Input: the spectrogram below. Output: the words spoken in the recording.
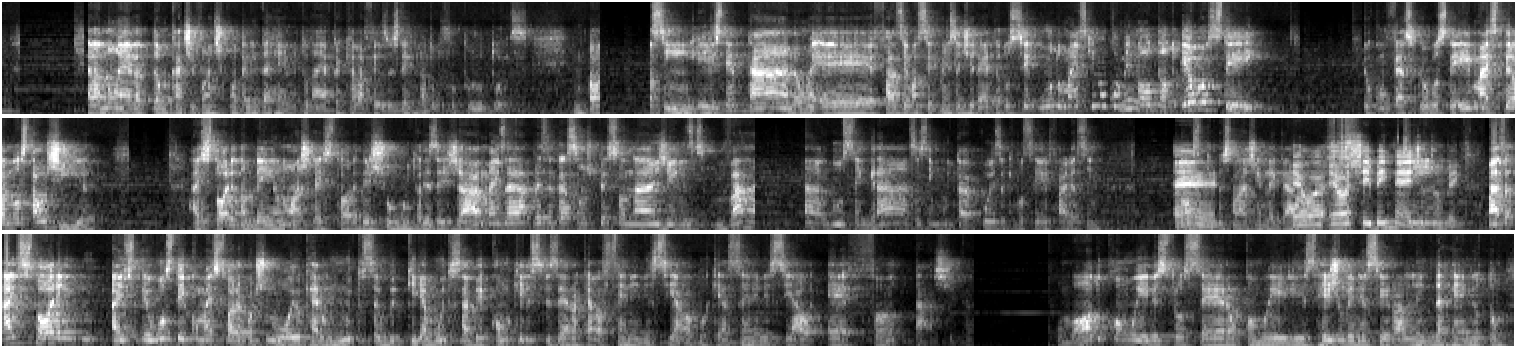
Ela não era tão cativante quanto a Linda Hamilton na época que ela fez o Exterminador do Futuro 2. Então, assim, eles tentaram é, fazer uma sequência direta do segundo, mas que não combinou tanto. Eu gostei. Eu confesso que eu gostei, mas pela nostalgia. A história também, eu não acho que a história deixou muito a desejar, mas a apresentação de personagens vagos, sem graça, sem muita coisa que você fale assim. Nossa, que É, personagem legal. eu, eu achei bem médio Sim. também. Mas a história, a eu gostei como a história continuou. Eu quero muito, queria muito saber como que eles fizeram aquela cena inicial, porque a cena inicial é fantástica. O modo como eles trouxeram, como eles rejuvenesceram a Linda Hamilton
